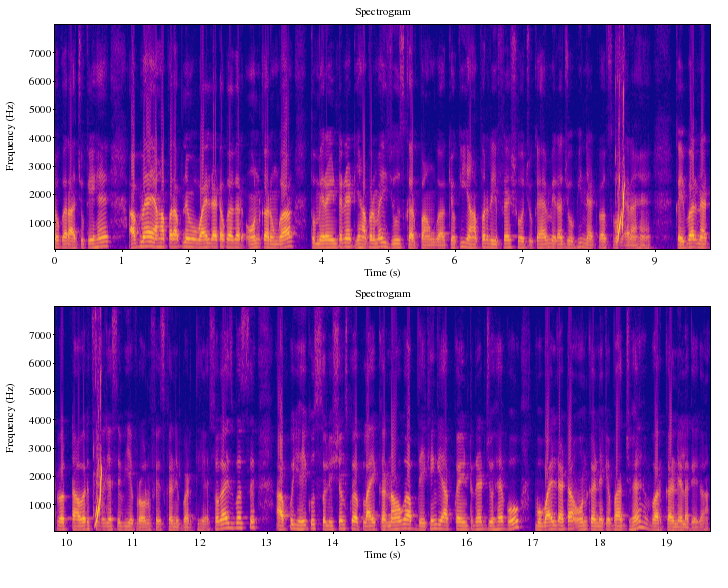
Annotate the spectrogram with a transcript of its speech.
होकर आ चुके हैं। अब मैं यहाँ पर अपने मोबाइल डाटा को अगर ऑन करूँगा तो मेरा इंटरनेट यहाँ पर मैं यूज़ कर पाऊँगा, क्योंकि यहाँ पर रिफ्रेश हो चुका है मेरा जो भी नेटवर्क वगैरह हैं। कई बार नेटवर्क टावर की वजह से भी ये प्रॉब्लम फेस करनी पड़ती है। सो so गाइज़ बस आपको यही कुछ सोल्यूशंस को अप्लाई करना होगा। आप देखेंगे आपका इंटरनेट जो है वो मोबाइल डाटा ऑन करने के बाद जो है वर्क करने लगेगा।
